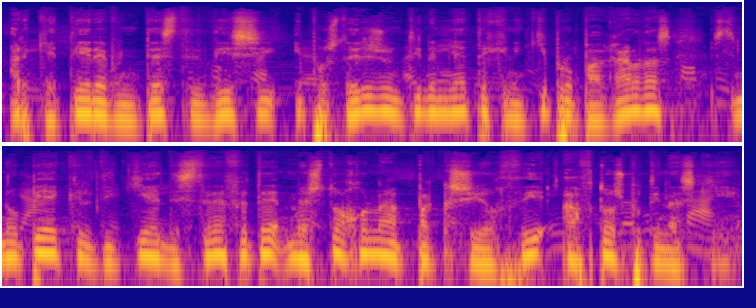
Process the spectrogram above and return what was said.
Αρκετοί ερευνητές στη Δύση υποστηρίζουν ότι είναι μια τεχνική προπαγάνδας στην οποία η κριτική αντιστρέφεται με στόχο να απαξιωθεί αυτός που την ασκεί.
